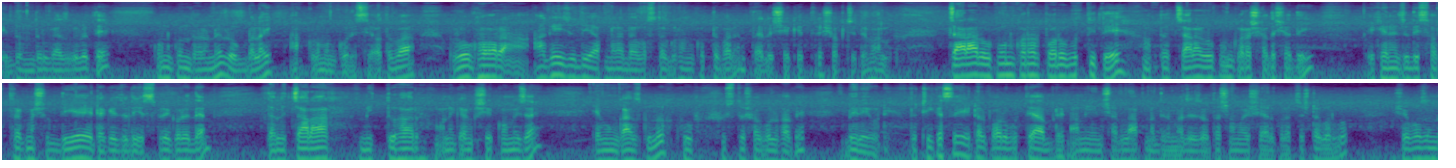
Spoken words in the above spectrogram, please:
এই ধুন্দুল গাছগুলোতে কোন কোন ধরনের রোগ বালাই আক্রমণ করেছে। অথবা রোগ হওয়ার আগেই যদি আপনারা ব্যবস্থা গ্রহণ করতে পারেন, তাহলে সেক্ষেত্রে সবচেয়ে ভালো। চারা রোপণ করার পরবর্তীতে, অর্থাৎ চারা রোপণ করার সাথে সাথেই এখানে যদি ছত্রাকনাশক দিয়ে এটাকে যদি স্প্রে করে দেন তাহলে চারার মৃত্যু হার অনেকাংশে কমে যায় এবং গাছগুলো খুব সুস্থ সবলভাবে বেড়ে ওঠে। তো ঠিক আছে, এটার পরবর্তী আপডেট আমি ইনশাল্লাহ আপনাদের মাঝে যথাসময়ে শেয়ার করার চেষ্টা করব। সে পর্যন্ত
